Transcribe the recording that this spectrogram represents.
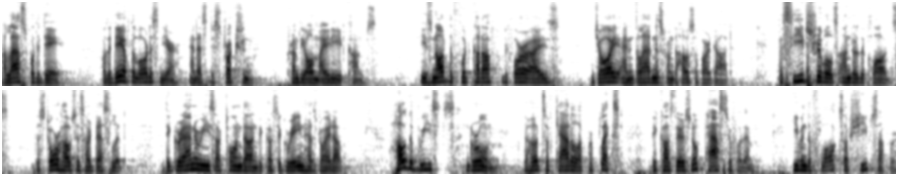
Alas for the day! For the day of the Lord is near, and as destruction from the Almighty it comes. He is not the foot cut off before our eyes, joy and gladness from the house of our God. The seed shrivels under the clods, the storehouses are desolate, the granaries are torn down because the grain has dried up. How the beasts groan. The herds of cattle are perplexed because there is no pasture for them. Even the flocks of sheep suffer.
